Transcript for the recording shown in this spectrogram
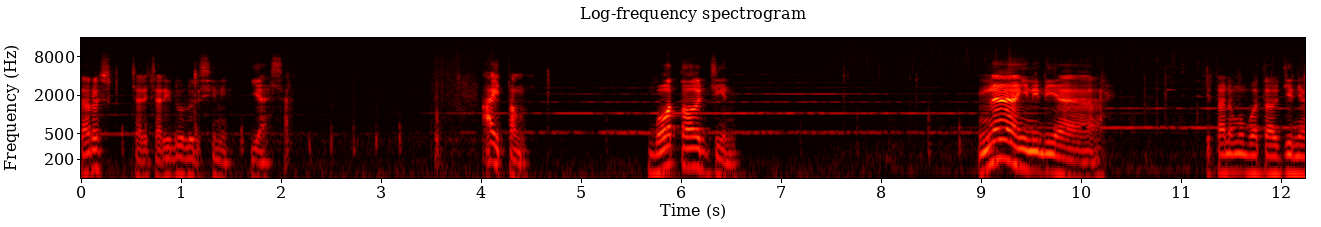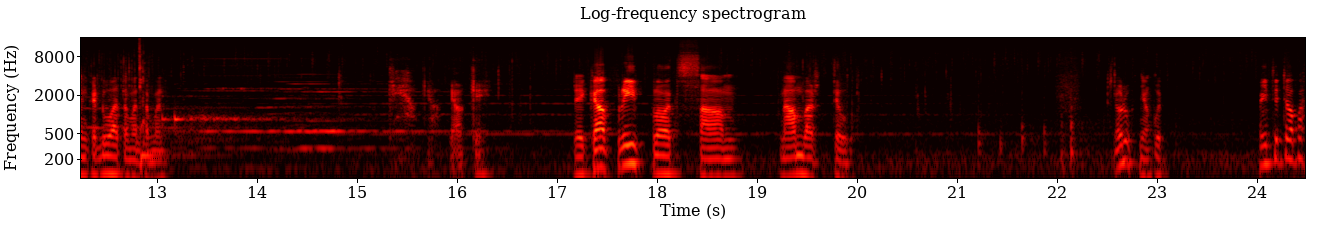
harus cari-cari dulu di sini, biasa. Item. Botol jin. Nah, ini dia. Kita nemu botol jin yang kedua, teman-teman. Oke, oke, oke, oke. Recovery plot sum number 2. Aduh, nyangkut. Oh, itu tuh apa?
